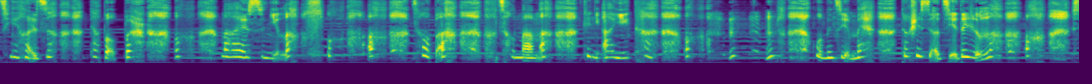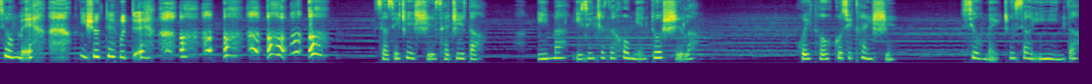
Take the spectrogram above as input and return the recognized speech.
亲儿子，大宝贝儿，妈爱死你了！啊，操吧，操妈妈，给你阿姨看。姐妹都是小杰的人了。啊，秀梅，你说对不对？啊啊啊啊！小杰这时才知道，姨妈已经站在后面多时了。回头过去看时，秀美正笑盈盈的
